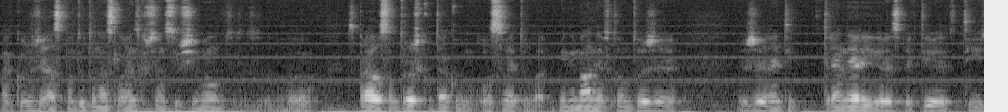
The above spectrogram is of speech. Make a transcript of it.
akože aspoň tuto na Slovensku, čo som si všimol, spravil som trošku takú osvetu, minimálne v tomto, že, že aj tí tréneri, respektíve tí,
